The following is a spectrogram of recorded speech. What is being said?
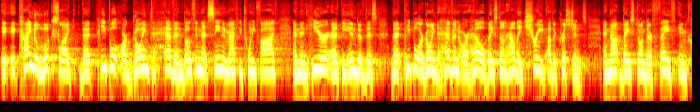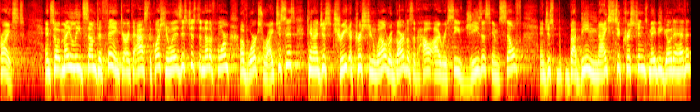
it, it kind of looks like that people are going to heaven, both in that scene in Matthew 25 and then here at the end of this, that people are going to heaven or hell based on how they treat other Christians and not based on their faith in Christ. And so it may lead some to think or to ask the question well, is this just another form of works righteousness? Can I just treat a Christian well regardless of how I receive Jesus himself and just by being nice to Christians maybe go to heaven?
